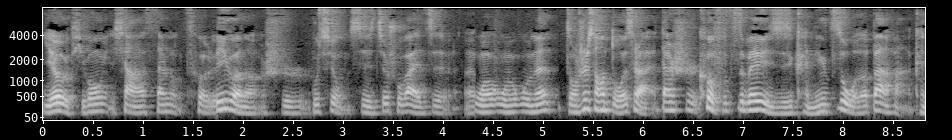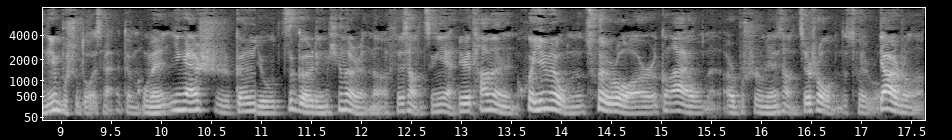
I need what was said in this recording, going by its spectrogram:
也有提供以下三种策略。第一个呢是鼓起勇气接触外界。呃，我我我们总是想躲起来，但是克服自卑以及肯定自我的办法，肯定不是躲起来，对吗？我们应该是跟有资格聆听的人呢分享经验，因为他们会因为我们的脆弱而更爱我们，而不是勉强接受我们的脆弱。第二种呢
